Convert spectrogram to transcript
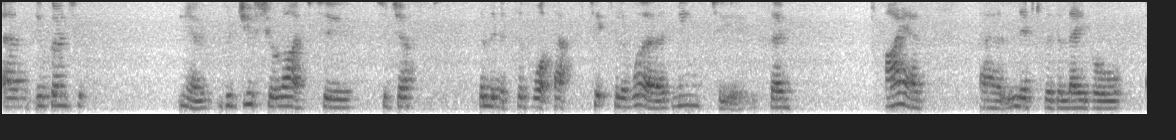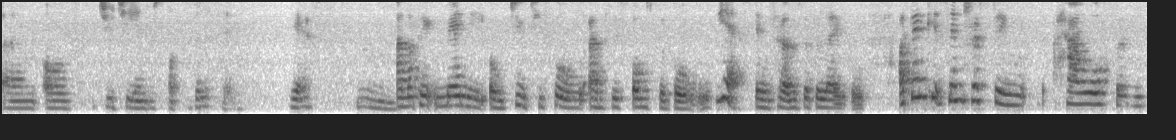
um, you're going to, you know, reduce your life to to just the limits of what that particular word means to you. So, I have uh, lived with a label um, of duty and responsibility. Yes. Mm. And I think many are dutiful and responsible. Yes. In terms of the label. I think it's interesting how often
